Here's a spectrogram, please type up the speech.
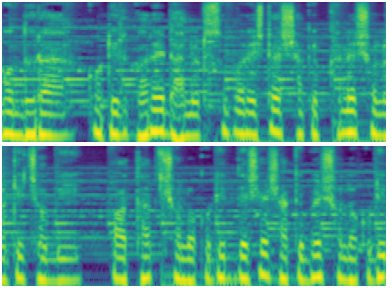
বন্ধুরা, কোটির ঘরে ঢালিউড সুপারস্টার সাকিব খানের ষোলোটি ছবি, অর্থাৎ ষোলো কোটির দেশে সাকিবের ষোলো কোটি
